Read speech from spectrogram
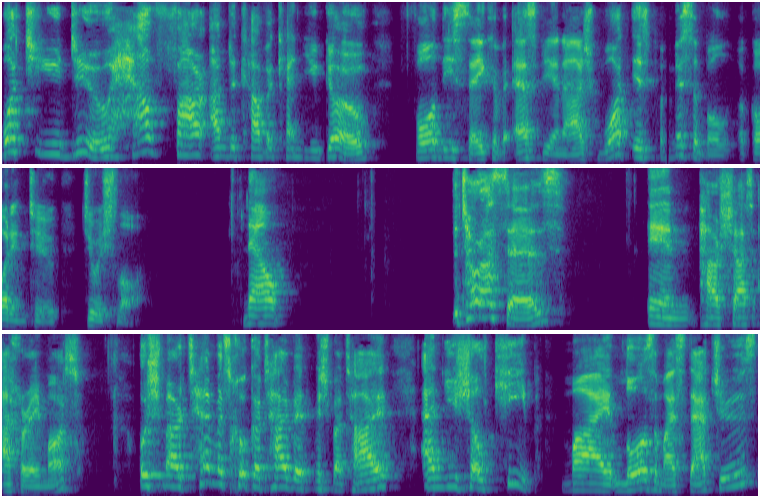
What do you do? How far undercover can you go for the sake of espionage? What is permissible according to Jewish law? Now, the Torah says in Parshat Acharei Mot, Ushmartem et chukotai mishpatai, and you shall keep my laws and my statutes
